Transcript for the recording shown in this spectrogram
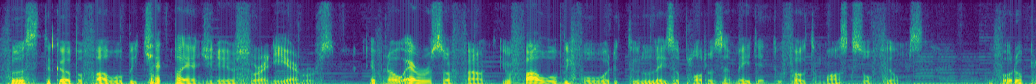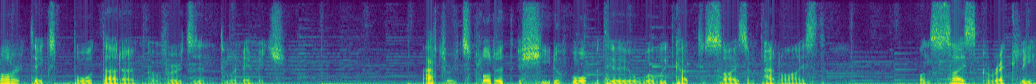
First, the Gerber file will be checked by engineers for any errors. If no errors are found, your file will be forwarded to the laser plotters and made into photomasks or films. The photo plotter takes board data and converts it into an image. After it's plotted, a sheet of board material will be cut to size and panelized. Once sized correctly,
